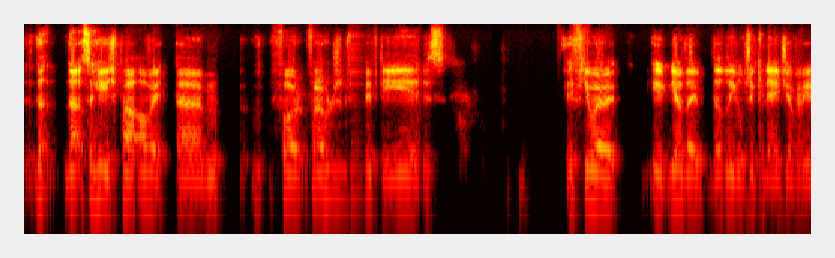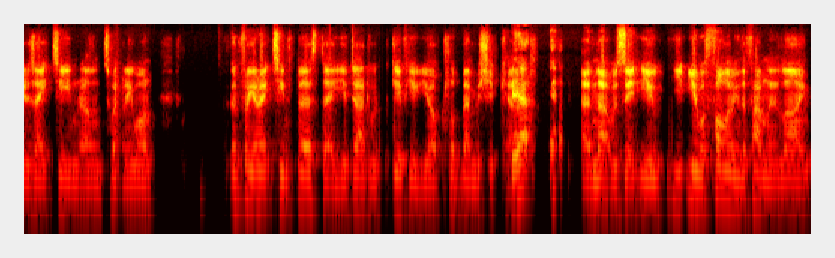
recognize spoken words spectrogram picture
that that's a huge part of it. Um, for for 150 years, if you were you know the, the legal drinking age over here is 18 rather than 21 and for your 18th birthday your dad would give you your club membership card yeah. and that was it you you were following the family line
